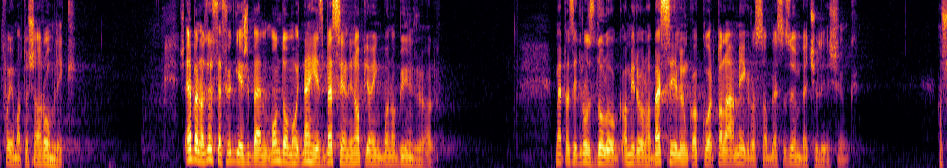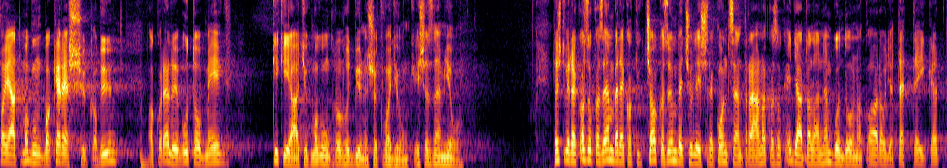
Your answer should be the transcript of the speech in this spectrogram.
folyamatosan romlik. És ebben az összefüggésben mondom, hogy nehéz beszélni napjainkban a bűnről. Mert az egy rossz dolog, amiről ha beszélünk, akkor talán még rosszabb lesz az önbecsülésünk. Ha saját magunkba keressük a bűnt, akkor előbb-utóbb még kikiáltjuk magunkról, hogy bűnösök vagyunk, és ez nem jó. Testvérek, azok az emberek, akik csak az önbecsülésre koncentrálnak, azok egyáltalán nem gondolnak arra, hogy a tetteiket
